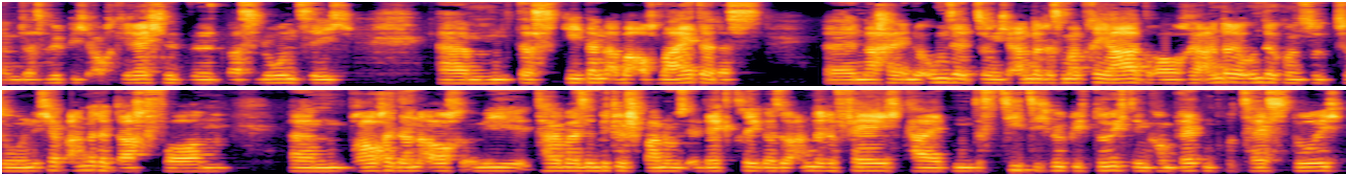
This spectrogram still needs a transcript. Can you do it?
ähm, dass wirklich auch gerechnet wird, was lohnt sich. Ähm, das geht dann aber auch weiter, dass äh, nachher in der Umsetzung ich anderes Material brauche, andere Unterkonstruktionen, ich habe andere Dachformen, ähm, brauche dann auch irgendwie teilweise Mittelspannungselektrik, also andere Fähigkeiten. Das zieht sich wirklich durch den kompletten Prozess durch.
